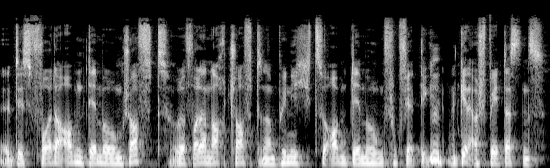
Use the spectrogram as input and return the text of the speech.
das vor der Abenddämmerung schafft oder vor der Nacht schafft, dann bin ich zur Abenddämmerung flugfertig. Mhm. Genau, spätestens.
